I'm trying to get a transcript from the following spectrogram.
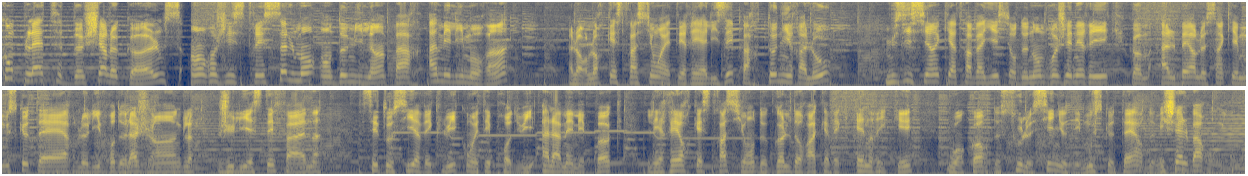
complète de Sherlock Holmes, enregistrée seulement en 2001 par Amélie Morin. Alors l'orchestration a été réalisée par Tony Rallo, musicien qui a travaillé sur de nombreux génériques comme Albert le cinquième mousquetaire, Le livre de la jungle, Julie et Stéphane. C'est aussi avec lui qu'ont été produits à la même époque les réorchestrations de Goldorak avec Enrique ou encore de Sous le signe des mousquetaires de Michel Barouille.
